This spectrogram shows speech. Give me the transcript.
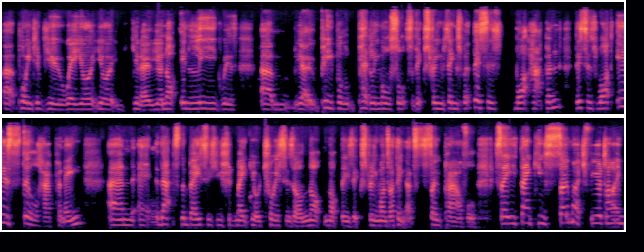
uh, point of view where you're you're you know you're not in league with um, you know people peddling all sorts of extreme things but this is what happened. This is what is still happening. And uh, that's the basis you should make your choices on not not these extreme ones. I think that's so powerful. Seyi thank you so much for your time.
